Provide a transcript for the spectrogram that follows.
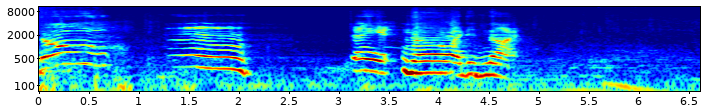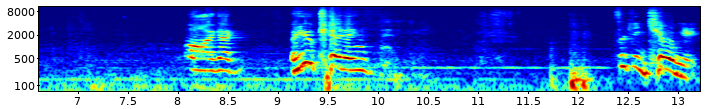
No! Mm. Dang it. No, I did not. Oh, I got. Are you kidding? Freaking kill me.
